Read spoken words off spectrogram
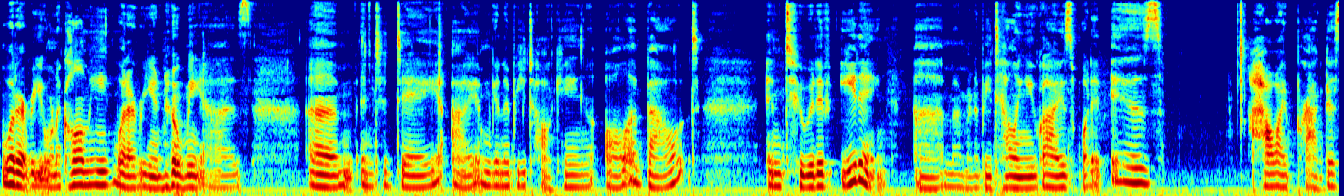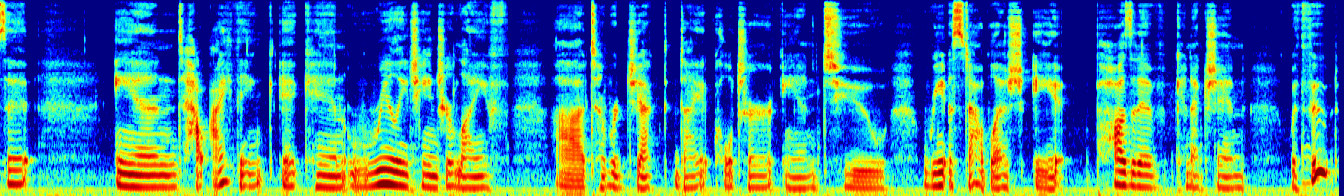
whatever you want to call me, whatever you know me as. Um, and today I am going to be talking all about intuitive eating. Um, I'm going to be telling you guys what it is, how I practice it, and how I think it can really change your life uh, to reject diet culture and to reestablish a positive connection with food.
